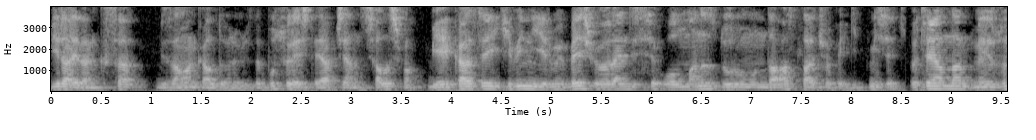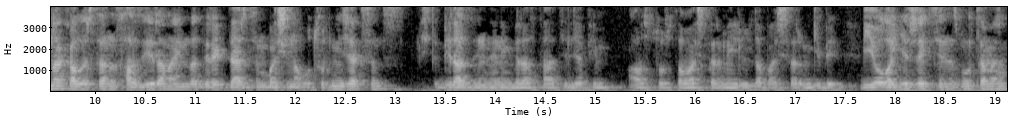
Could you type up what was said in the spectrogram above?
bir aydan kısa bir zaman kaldı önümüzde. Bu süreçte yapacağınız çalışma YKS 2025 öğrencisi olmanız durumunda asla çöpe gitmeyecek. Öte yandan mezuna kalırsanız Haziran ayında direkt dersin başına oturmayacaksınız. İşte biraz dinleneyim, biraz tatil yapayım. Ağustos'ta başlarım, Eylül'de başlarım gibi bir yola gireceksiniz muhtemelen.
